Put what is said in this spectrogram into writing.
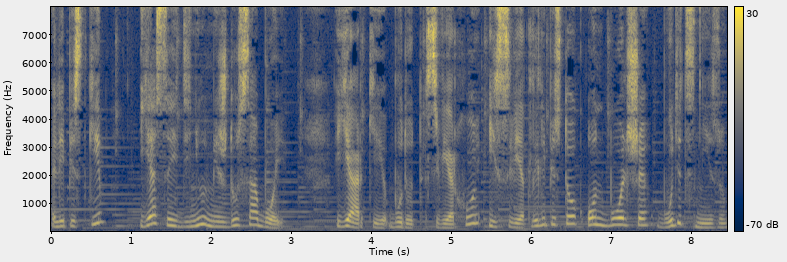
Лепестки я соединю между собой. Яркие будут сверху, и светлый лепесток, он больше, будет снизу.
